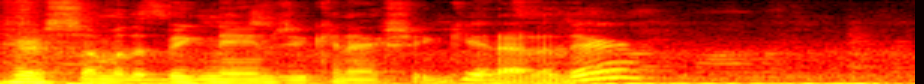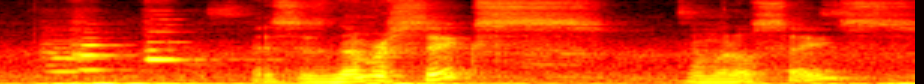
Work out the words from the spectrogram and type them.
here's some of the big names you can actually get out of there. This is number six, número seis.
